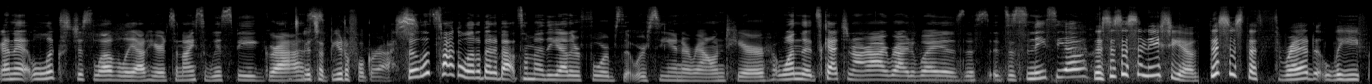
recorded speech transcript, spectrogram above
And it looks just lovely out here. It's a nice wispy grass. It's a beautiful grass. so let's talk a little bit about some of the other forbs that we're seeing around here. One that's catching our eye right away is this, it's a senecio. This is a senecio. This is the thread leaf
